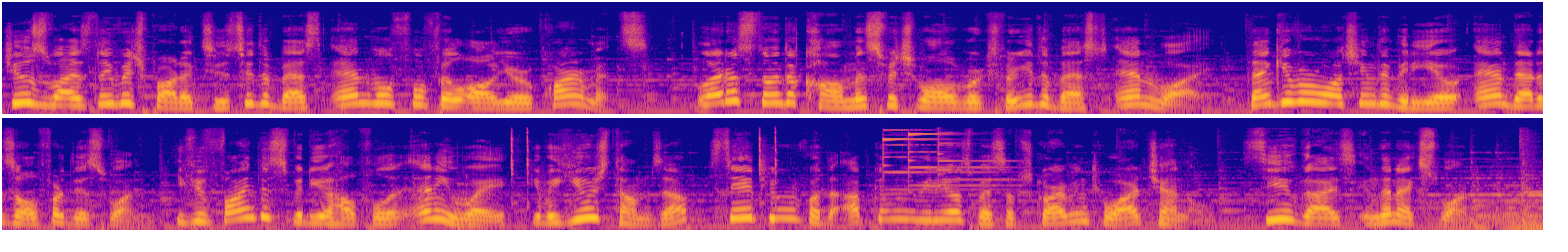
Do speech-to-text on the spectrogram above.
Choose wisely which products suits you the best and will fulfill all your requirements. Let us know in the comments which model works for you the best and why. Thank you for watching the video and that is all for this one. If you find this video helpful in any way, give a huge thumbs up, stay tuned for the upcoming videos by subscribing to our channel. See you guys in the next one.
